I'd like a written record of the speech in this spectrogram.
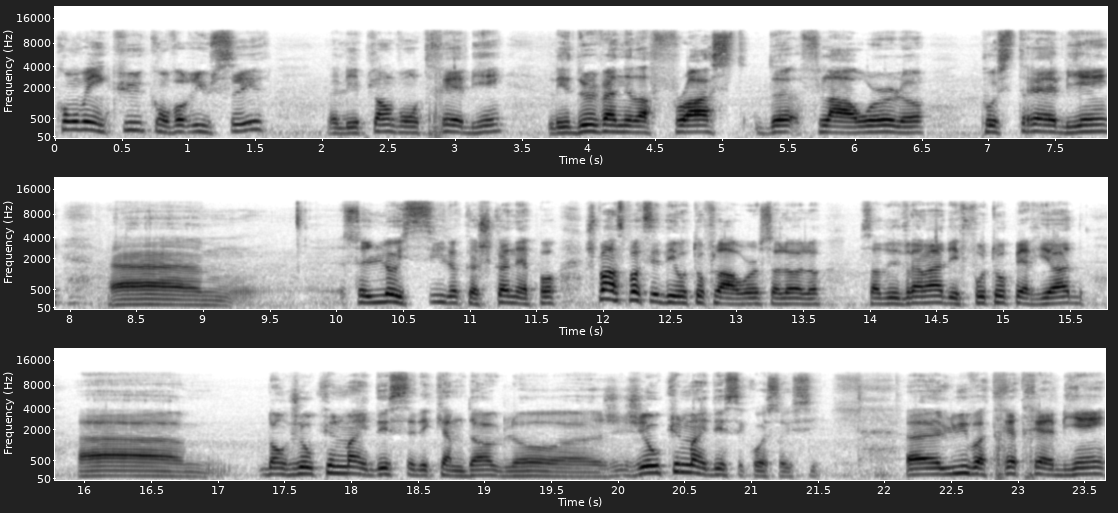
convaincu qu'on va réussir. Les plantes vont très bien. Les deux Vanilla Frost de Flower là, poussent très bien. Celui-là ici, là, que je connais pas. Je pense pas que c'est des autoflowers, ça là. Ça doit être vraiment des photos périodes. Euh, donc j'ai aucunement idée si c'est des Chemdog, là. Euh, j'ai aucunement idée c'est quoi ça ici. Euh, lui va très très bien.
